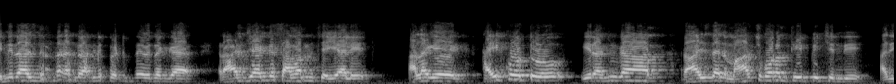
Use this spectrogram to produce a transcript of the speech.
ఎన్ని రాజధానులు పెట్టుకునే విధంగా రాజ్యాంగ సవరణ చేయాలి. అలాగే హైకోర్టు ఈ రకంగా రాజధాని మార్చుకోవడం తీర్పిచ్చింది. అది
